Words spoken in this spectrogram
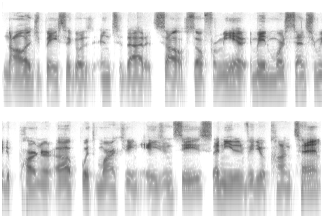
knowledge base that goes into that itself. So for me it, made more sense for me to partner up with marketing agencies that needed video content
